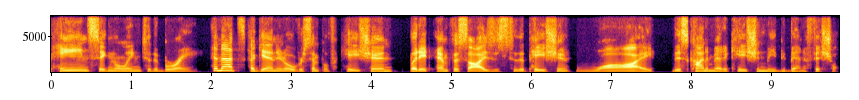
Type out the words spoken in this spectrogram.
pain signaling to the brain. And that's, again, an oversimplification, but it emphasizes to the patient why this kind of medication may be beneficial.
